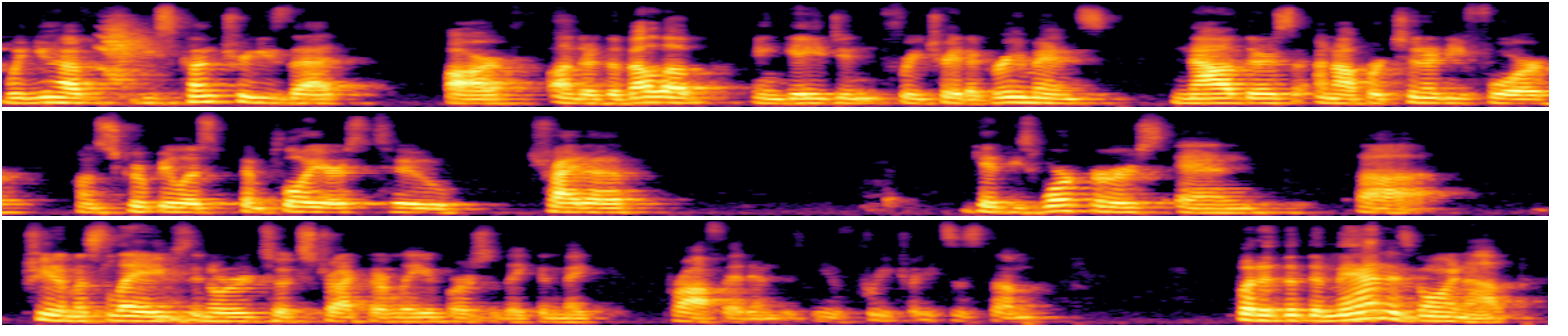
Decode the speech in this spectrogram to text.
when you have these countries that are underdeveloped, engage in free trade agreements, now there's an opportunity for unscrupulous employers to try to get these workers and uh, treat them as slaves in order to extract their labor so they can make profit in this new free trade system. But if the demand is going up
